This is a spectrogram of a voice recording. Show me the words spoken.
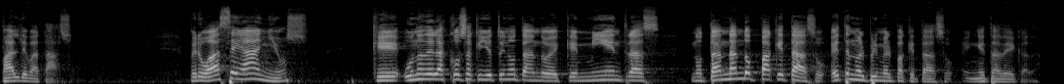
par de batazos. Pero hace años que una de las cosas que yo estoy notando es que mientras nos están dando paquetazos, este no es el primer paquetazo en esta década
